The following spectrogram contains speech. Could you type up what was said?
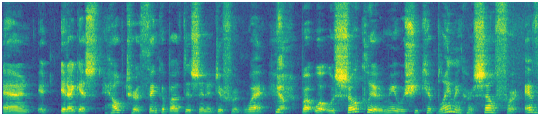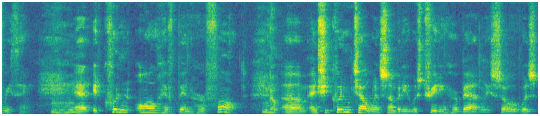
And it, it, I guess, helped her think about this in a different way. Yeah. But what was so clear to me was she kept blaming herself for everything. And it couldn't all have been her fault. no. Um, and she couldn't tell when somebody was treating her badly. So it was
